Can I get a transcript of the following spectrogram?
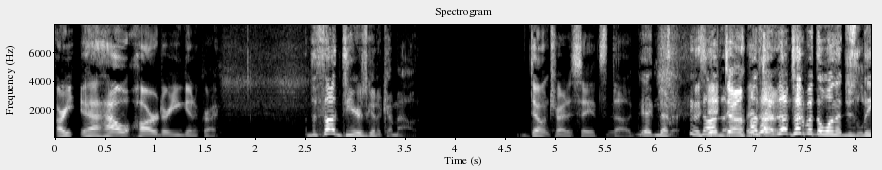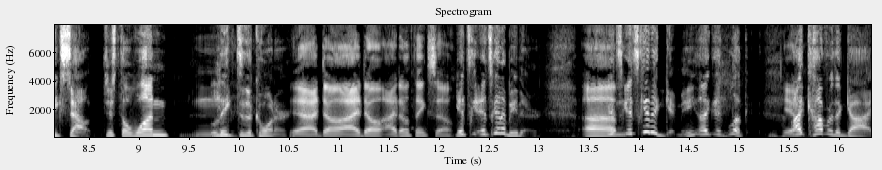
Are you, uh, how hard are you going to cry? the thug tear is going to come out Don't try to say it's thug. Yeah, no, no. No, I'm, Don't- I'm, don't. I'm talking about the one that just leaks out just the one leak to the corner Yeah, I don't. I don't. I don't think so. it's it's going to be there Um, it's, it's gonna get me. Like, look, Yeah. I cover the guy,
